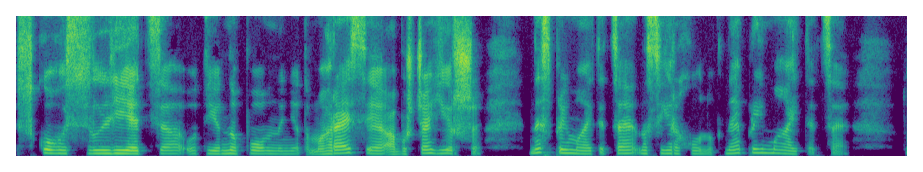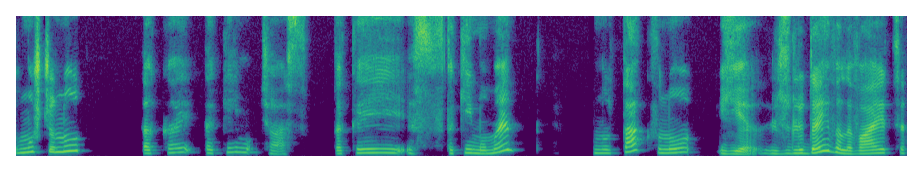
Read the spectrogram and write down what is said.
з когось лється, от є наповнення, там, агресія або ще гірше. Не сприймайте це на свій рахунок, не приймайте це. Тому що ну, такий, такий час, такий, в такий момент, ну так воно є. З людей виливається,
